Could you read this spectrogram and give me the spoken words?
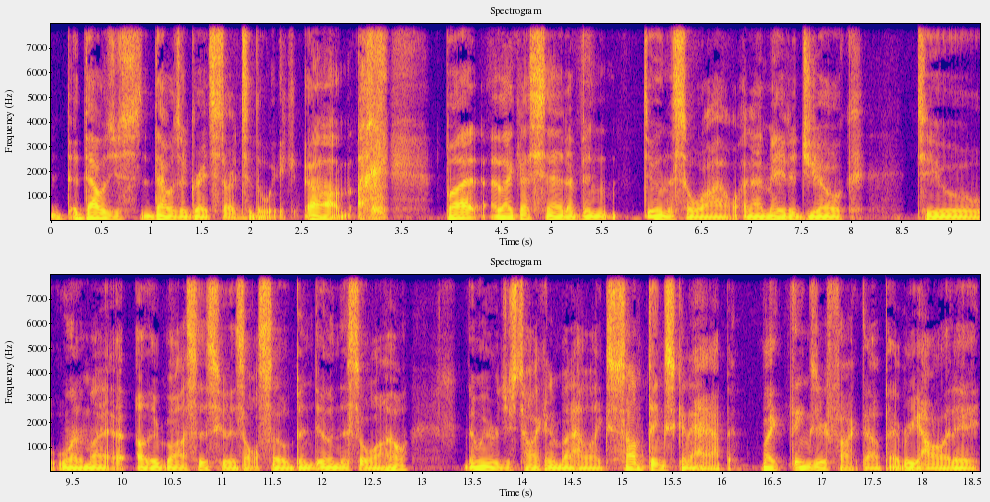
that was just that was a great start to the week. Um, but like I said, I've been doing this a while, and I made a joke to one of my other bosses who has also been doing this a while, and we were just talking about how like something's gonna happen. Like things are fucked up every holiday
